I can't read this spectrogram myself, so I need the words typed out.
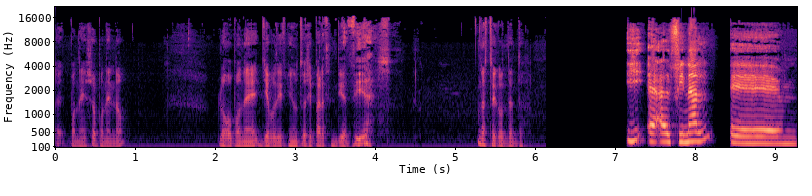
Eh, Pone eso, pone no. Luego pone llevo 10 minutos y parecen 10 días. No estoy contento. Y eh, al final, eh,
